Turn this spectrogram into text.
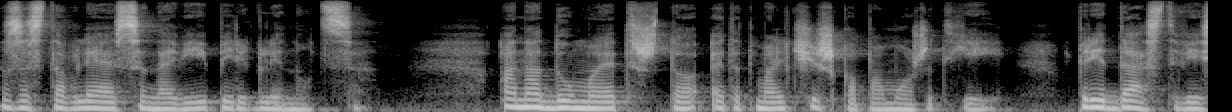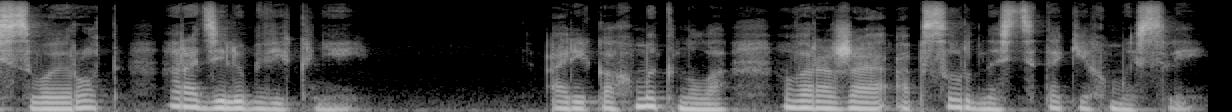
заставляя сыновей переглянуться. Она думает, что этот мальчишка поможет ей, предаст весь свой род ради любви к ней. Арика хмыкнула, выражая абсурдность таких мыслей.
